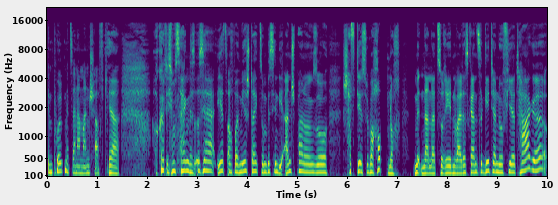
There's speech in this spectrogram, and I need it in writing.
im Pulk mit seiner Mannschaft. ja. Oh Gott, ich muss sagen, das ist ja jetzt auch bei mir steigt so ein bisschen die Anspannung so, schafft ihr es überhaupt noch miteinander zu reden? Weil das Ganze geht ja nur vier Tage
